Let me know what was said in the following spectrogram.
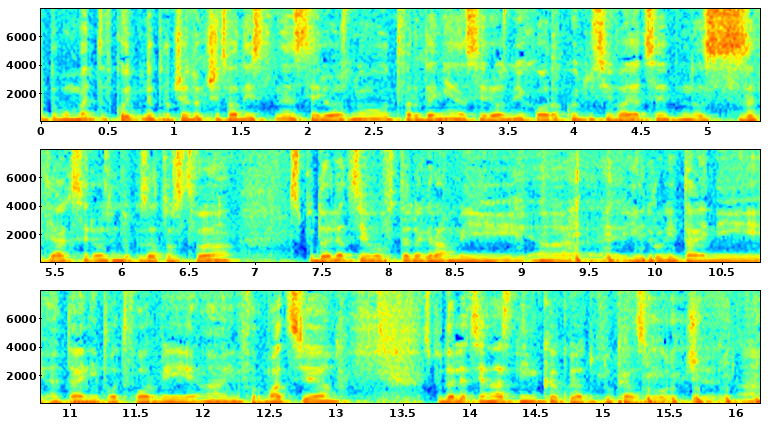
до момента, в който не прочетох, че това наистина е сериозно твърдение на сериозни хора, които си вадят за тях сериозни доказателства, споделят си в Телеграм и, и други тайни, тайни платформи информация. Споделят си една снимка, която доказва, че, а,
